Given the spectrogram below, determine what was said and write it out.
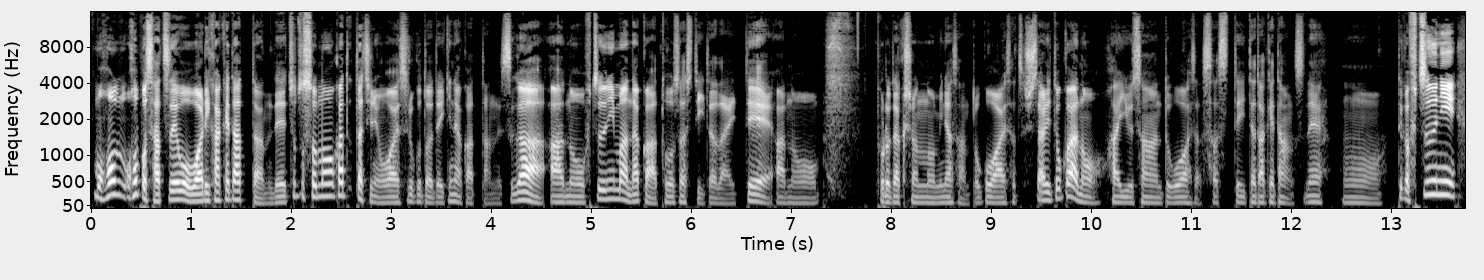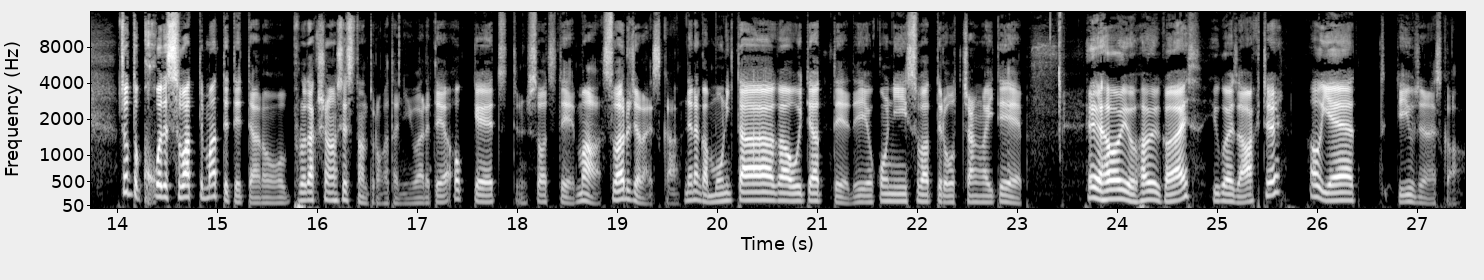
もうほぼ撮影は終わりかけだったんで、ちょっとその方たちにお会いすることはできなかったんですが、あの、普通にまあ中通させていただいて、あの、プロダクションの皆さんとご挨拶したりとか、あの、俳優さんとご挨拶させていただけたんですね。うん。てか、普通に、ちょっとここで座って待っててって、あの、プロダクションアシスタントの方に言われて、OK っつって座ってて、まあ、座るじゃないですか。で、なんかモニターが置いてあって、で、横に座ってるおっちゃんがいて、Hey, how are you? How are you guys? You guys actor? Oh, yeah. って言うじゃないですか。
